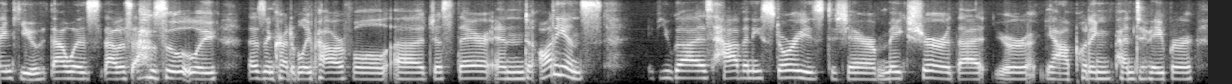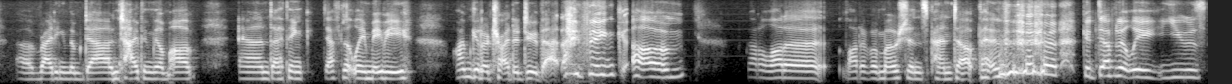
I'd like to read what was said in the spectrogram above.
Thank you. That was that was absolutely that was incredibly powerful uh, just there. And audience, if you guys have any stories to share, make sure that you're yeah putting pen to paper, uh, writing them down, typing them up. And I think definitely maybe I'm gonna try to do that. I think um, got a lot of lot of emotions pent up and could definitely use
